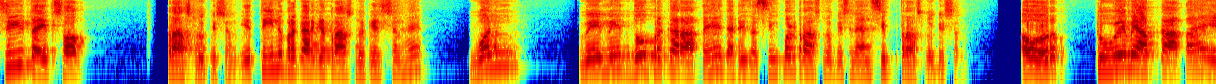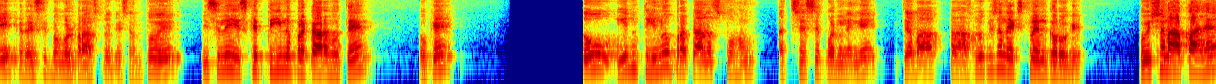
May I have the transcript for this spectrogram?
three types of translocation ये तीन प्रकार के ट्रांसलोकेशन है। वन वे में दो प्रकार आते हैं that is a simple translocation and shift translocation और टू वे में आपका आता है एक रेसिपेबल ट्रांसलोकेशन तो इसलिए इसके तीन प्रकार होते हैं ओके तो इन तीनों प्रकार को हम अच्छे से पढ़ लेंगे। जब आप ट्रांसलोकेशन एक्सप्लेन करोगे क्वेश्चन आता है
